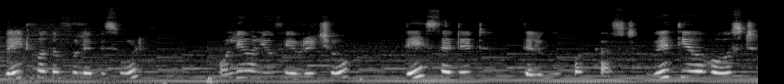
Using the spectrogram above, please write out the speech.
wait for the full episode. Only on your favourite show they set it Telugu podcast with your host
